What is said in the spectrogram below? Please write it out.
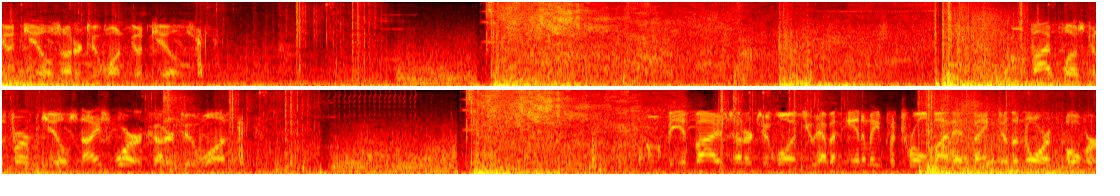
Good kills, Hunter 2-1. Good kills. Five plus confirmed kills. Nice work, Hunter 2-1. Be advised, Hunter 2-1, you have an enemy patrol by that bank to the north. Over.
